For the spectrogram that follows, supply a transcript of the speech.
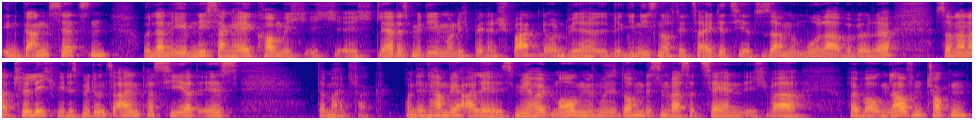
in Gang setzen und dann eben nicht sagen, hey komm, ich, ich, ich kläre das mit ihm und ich bin entspannt und wir, wir genießen noch die Zeit jetzt hier zusammen im Urlaub, oder? sondern natürlich, wie das mit uns allen passiert, ist der Mindfuck. Und den haben wir alle. Ist mir heute Morgen, jetzt muss ich doch ein bisschen was erzählen. Ich war heute Morgen laufen, joggen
